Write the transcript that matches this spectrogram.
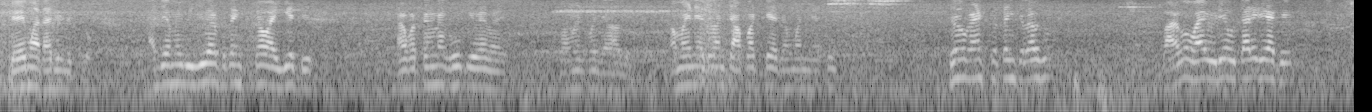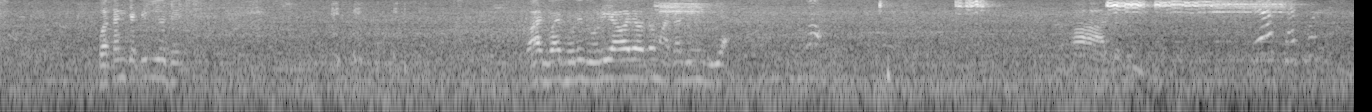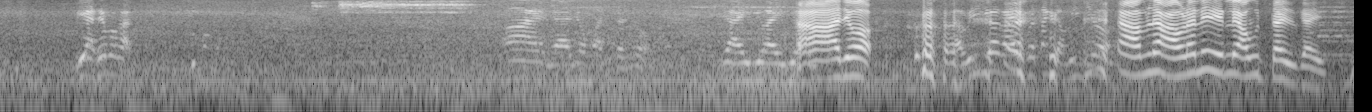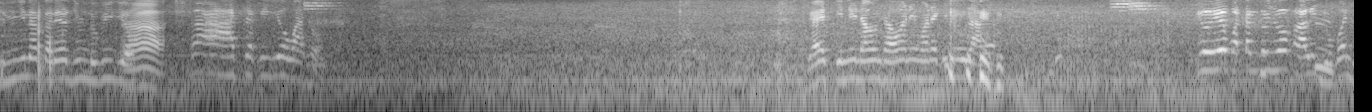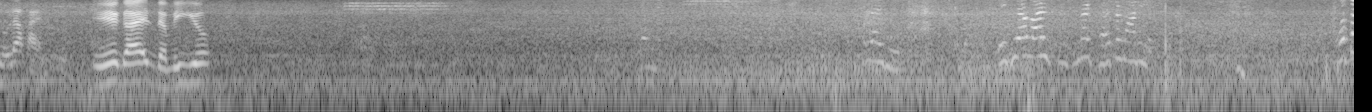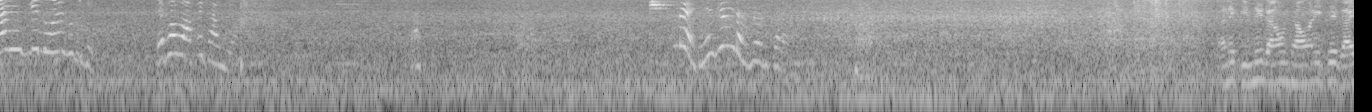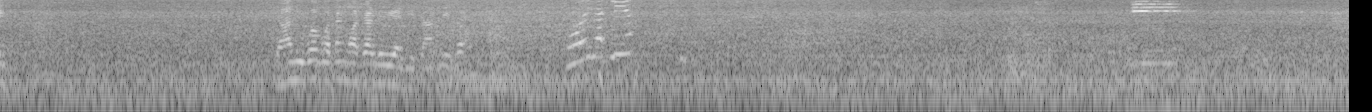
જય માતાજી મિત્રો. આજે અમે બીજી વાર પતંગ ચગાવવા આવીએ છીએ. આ પતંગના શું કહેવાય ભાઈ? કોમેન્ટ પર જણાવજો. અમારે ને ચાપટ કે છે અમારે નથી ચલો કાંઈ પતંગ ચલાવશું? બાળકો ભાઈ, વીડિયો ઉતારી રહ્યા છે. પતંગ ચકી ગયો છે. ભાઈ ભાઈ થોડી દોરી આવવા જાવ તો માતાજીની દિયા. હા હા. બે હાથે પકડ આય જા જો મસ્ત જો એ આઈ ગયો આઈ ગયો હા જો આવી ગયો ગાઈસ પતંગ આવી ગયો અમને આવડે નહીં એટલે આવું જ થાય ગાઈસ જિંદગીના કરિયર જીમ ડૂબી ગયો હા આ ગયો પાછો ગાઈસ કિડની ડાઉન થવાની મને કેવું લાગે જો એ પતંગ તો જો ખાલી જુબન ઝોલા ખાય એ ગાઈસ દબી ગયો અને કિડની ડાઉન થવાની છે ગાય ચાંદ ઉપર પતંગ વાંચવા દેવી આજે ચાંદ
